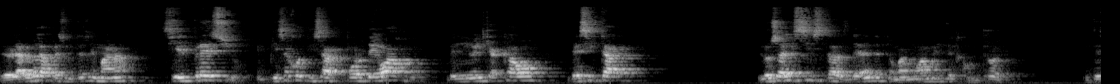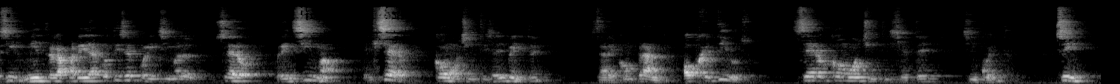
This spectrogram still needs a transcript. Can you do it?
a lo largo de la presente semana, si el precio empieza a cotizar por debajo del nivel que acabo de citar, los alcistas deben de tomar nuevamente el control. Es decir, mientras la paridad cotice por encima del 0, por encima del 0,8620, estaré comprando objetivos 0,8750. Sí,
